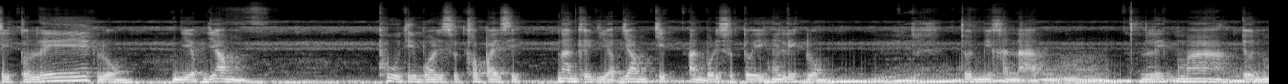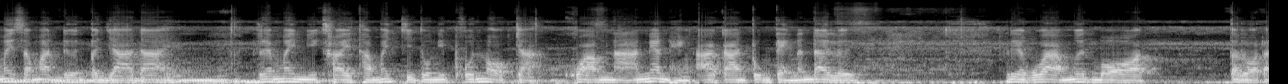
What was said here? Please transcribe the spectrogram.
จิตก็เล็กลง เหยียบย่ำผู้ที่บริสุทธิ์เข้าไปสิ นั่นคือเหยียบย่ำจิตอันบริสุทธิ์ตัวเองให้เล็กลง จนมีขนาดเล็กมากจนไม่สามารถเดินปัญญาได้ และไม่มีใครทำให้จิตดวงนี้พ้นออกจากความหนาแน่นแห่งอาการปรุงแต่งนั้นได้เลย เรียกว่ามืดบอด ตลอดอ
